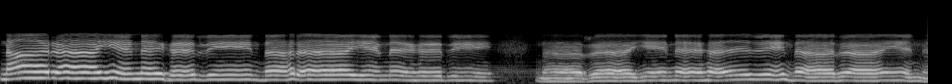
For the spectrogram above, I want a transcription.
நாராயண ஹரே நாராயண நாராயண ஹரே நாராயண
